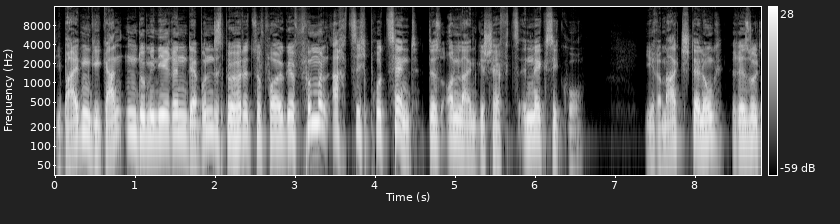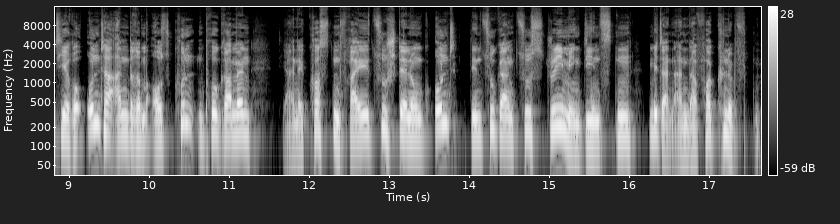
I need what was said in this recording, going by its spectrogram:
Die beiden Giganten dominieren der Bundesbehörde zufolge 85 Prozent des Online-Geschäfts in Mexiko. Ihre Marktstellung resultiere unter anderem aus Kundenprogrammen, die eine kostenfreie Zustellung und den Zugang zu Streaming-Diensten miteinander verknüpften.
